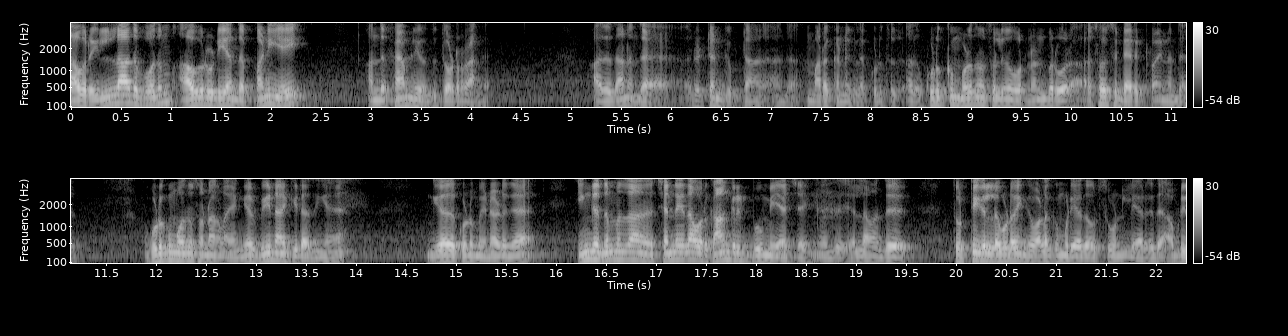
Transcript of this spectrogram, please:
அவர் இல்லாத போதும் அவருடைய அந்த பணியை அந்த ஃபேமிலி வந்து தொடர்றாங்க. அதுதான் இந்த ரிட்டர்ன் கிஃப்டாக அந்த மரக்கண்ணுகளை கொடுத்தது. அது கொடுக்கும் பொழுதும் சொல்லி ஒரு நண்பர் ஒரு அசோசியேட் டைரக்டர் வாங்கிட்டு கொடுக்கும்போதும் சொன்னாங்களாம் எங்கேயோ வீணாக்கிடாதீங்க. எங்கேயாவது குடும்பம் நடுங்க. இங்கே நம்ம தான் சென்னை தான் ஒரு காங்கிரீட் பூமியாச்சு. இங்கே வந்து எல்லாம் வந்து தொட்டிகளில் கூட இங்கே வளர்க்க முடியாத ஒரு சூழ்நிலையாக இருக்குது. அப்படி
